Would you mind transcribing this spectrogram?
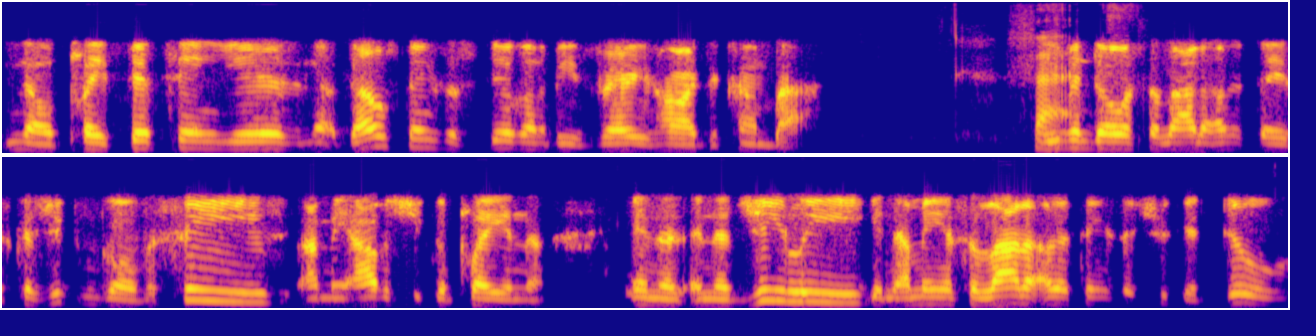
you know play 15 years and those things are still going to be very hard to come by. Facts. Even though it's a lot of other things, because you can go overseas. I mean, obviously you could play in the in the in the G League, and I mean it's a lot of other things that you could do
